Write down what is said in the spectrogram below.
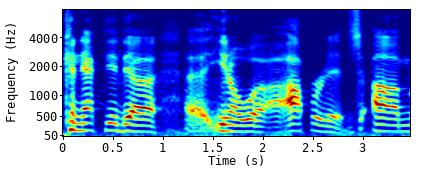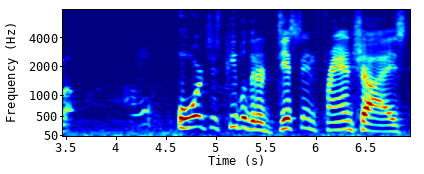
connected, uh, uh, you know, uh, operatives. Um, or just people that are disenfranchised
